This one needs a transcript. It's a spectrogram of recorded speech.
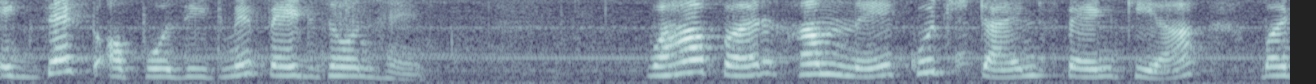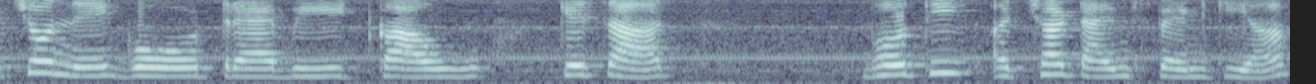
एग्जैक्ट ऑपोजिट में पेट जोन है। वहाँ पर हमने कुछ टाइम स्पेंड किया। बच्चों ने गोट, रैबिट, काऊ के साथ बहुत ही अच्छा टाइम स्पेंड किया।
